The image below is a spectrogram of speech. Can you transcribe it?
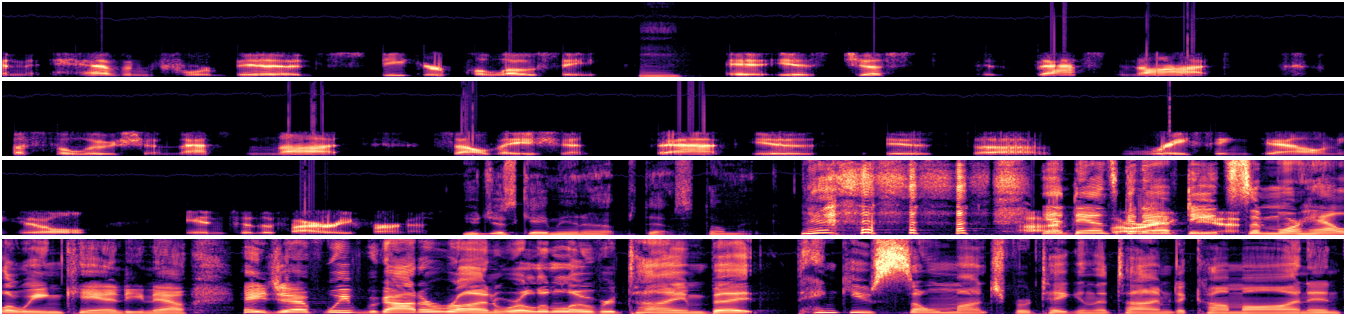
and heaven forbid, Speaker Pelosi mm. is just that's not a solution. That's not salvation. That is is uh, racing downhill into the fiery furnace. You just gave me an upset stomach. yeah, Dan's gonna have to eat Dan. some more Halloween candy now. Hey, Jeff, we've got to run. We're a little over time, but thank you so much for taking the time to come on and.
